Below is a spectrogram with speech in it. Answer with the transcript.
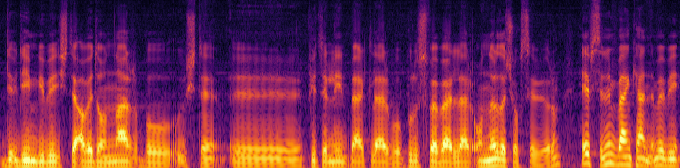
dediğim gibi işte Avedonlar, bu işte e, Peter Lindbergh'ler, bu Bruce Weber'ler onları da çok seviyorum. Hepsinin ben kendime bir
